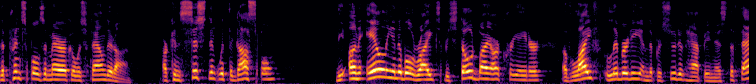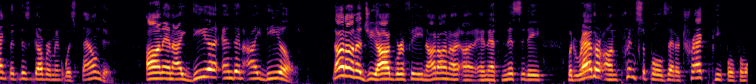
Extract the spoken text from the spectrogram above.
the principles America was founded on are consistent with the gospel the unalienable rights bestowed by our Creator of life, liberty, and the pursuit of happiness, the fact that this government was founded on an idea and an ideal, not on a geography, not on, a, on an ethnicity, but rather on principles that attract people from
